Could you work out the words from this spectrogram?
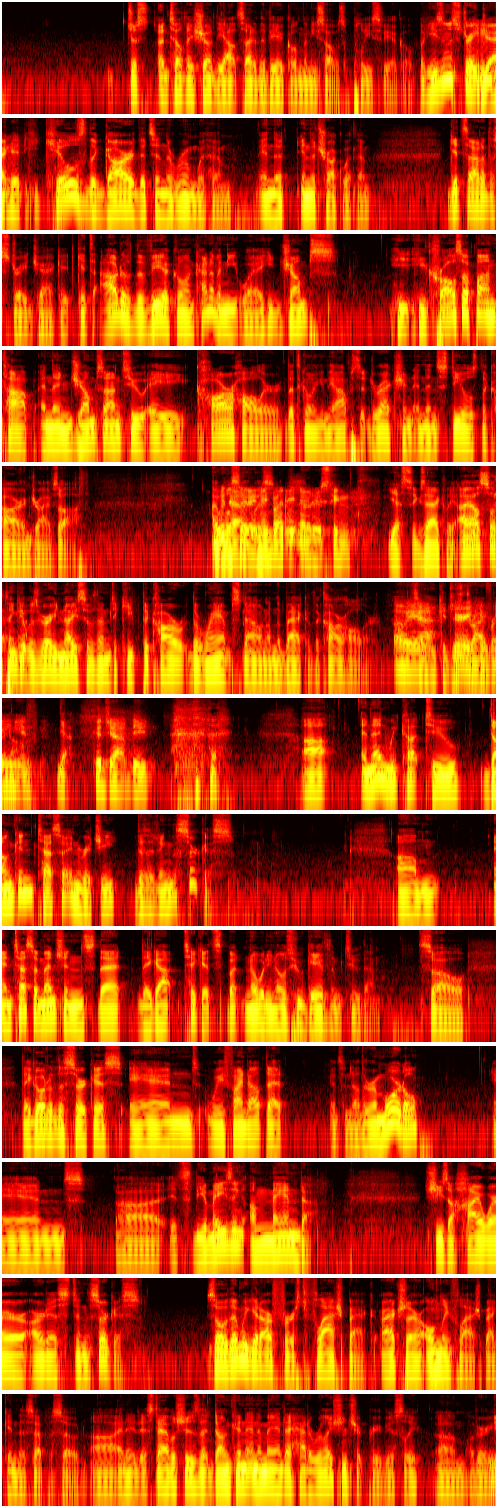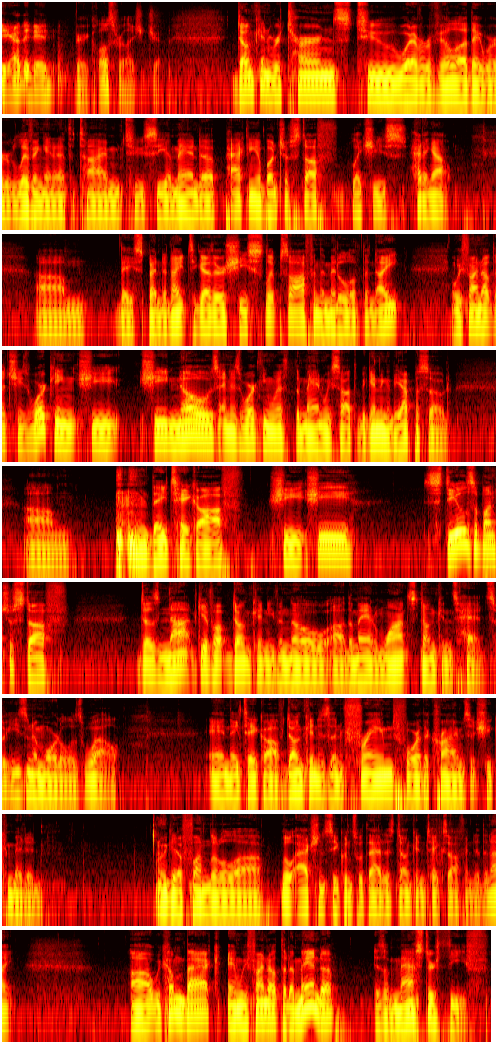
just until they showed the outside of the vehicle, and then you saw it was a police vehicle. But he's in a straitjacket. He kills the guard that's in the room with him, in the in the truck with him. Gets out of the straitjacket, gets out of the vehicle in kind of a neat way. He jumps he he crawls up on top and then jumps onto a car hauler that's going in the opposite direction and then steals the car and drives off. I will Without say it was, anybody noticing. Yes, exactly. I also think it was very nice of them to keep the car the ramps down on the back of the car hauler. Oh, so yeah. he could just Very drive convenient. right off. Yeah, Good job, dude. and then we cut to Duncan, Tessa, and Richie visiting the circus. Um, and Tessa mentions that they got tickets, but nobody knows who gave them to them. So they go to the circus, and we find out that it's another immortal, and uh, it's the amazing Amanda. She's a high wire artist in the circus. So then we get our first flashback, or actually our only flashback in this episode, uh, and it establishes that Duncan and Amanda had a relationship previously, um, a very Yeah, they did. very close relationship. Duncan returns to whatever villa they were living in at the time to see Amanda packing a bunch of stuff like she's heading out. Um, they spend a night together. She slips off in the middle of the night, and we find out that she's working. She she knows and is working with the man we saw at the beginning of the episode. Um, they take off. She she steals a bunch of stuff. Does not give up Duncan, even though uh, the man wants Duncan's head, so he's an immortal as well and they take off. Duncan is then framed for the crimes that she committed. We get a fun little uh, little action sequence with that as Duncan takes off into the night. Uh, we come back and we find out that Amanda is a master thief,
